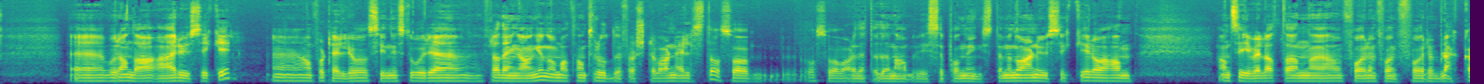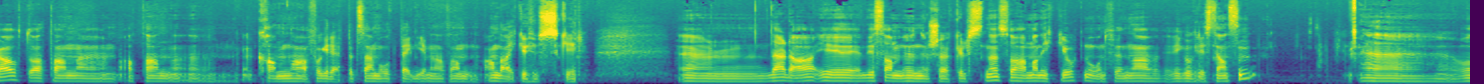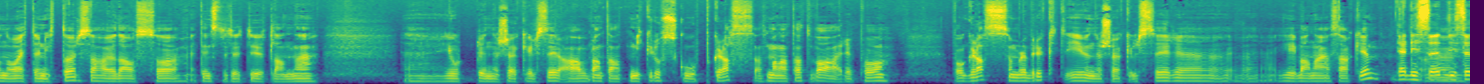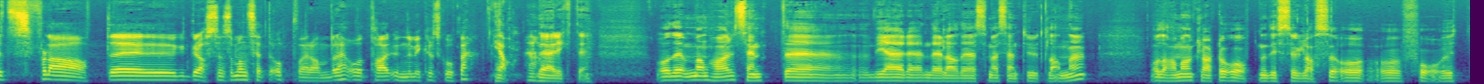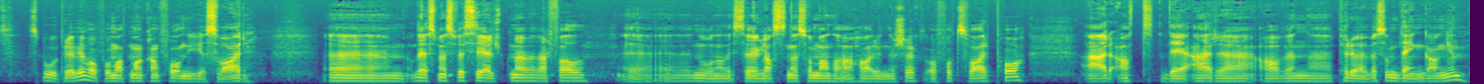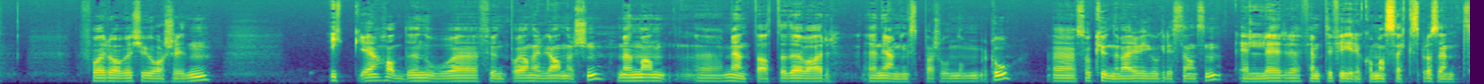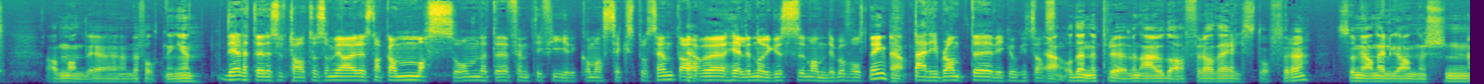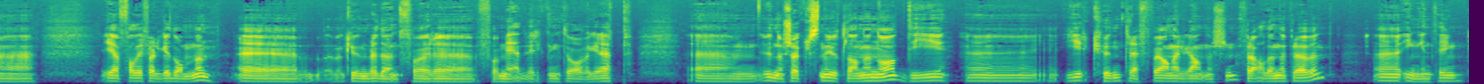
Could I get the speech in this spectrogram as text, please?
hvor han da er usikker. Eh, han forteller jo sin historie fra den gangen om at han trodde først det var den eldste, og så, og så var det dette DNA-beviset på den yngste. Men nå er han usikker, og han, han sier vel at han uh, får en form for blackout, og at han, uh, at han kan ha forgrepet seg mot begge, men at han da ikke husker. Det er da, i de samme undersøkelsene, så har man ikke gjort noen funn av Viggo Kristiansen. Og nå etter nyttår så har jo da også et institutt i utlandet gjort undersøkelser av bl.a. mikroskopglass. Altså man har tatt vare på på glass som ble brukt i undersøkelser i Baneheia-saken. Det er disse, disse, flate glassene som man setter opp hverandre og tar under mikroskopet? Ja, det er riktig. Og det, man har sendt De er en del av det som er sendt til utlandet. Og da har man klart å åpne disse glasset og, og få ut sporprøver i håp om at man kan få nye svar. Uh, det som er spesielt med i hvert fall uh, noen av disse glassene som man da har undersøkt og fått svar på, er at det er uh, av en prøve som den gangen, for over 20 år siden, ikke hadde noe funn på Jan Helge Andersen, men man mente at det var en gjerningsperson nummer to som kunne være Viggo Kristiansen, eller 54,6 av den mannlige befolkningen. Det er dette resultatet som vi har snakka masse om, dette 54,6 av ja. hele Norges mannlige befolkning, ja. deriblant uh, Viggo Kristiansen. Ja, og denne prøven er jo da fra det eldste offeret, som Jan Helge Andersen uh, Iallfall ifølge dommen, kun ble dømt for, for medvirkning til overgrep. Uh, undersøkelsene i utlandet nå de uh, gir kun treff på Jan Helge Andersen fra denne prøven. Uh, ingenting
